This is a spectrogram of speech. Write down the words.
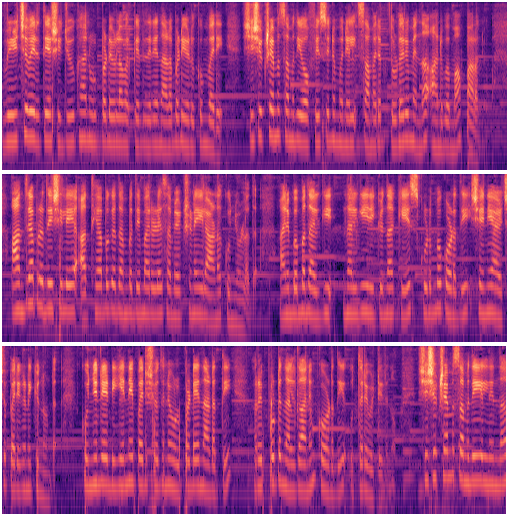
വീഴ്ച വരുത്തിയ ഷിജു ഖാൻ ഉൾപ്പെടെയുള്ളവർക്കെതിരെ നടപടിയെടുക്കും വരെ ശിശുക്ഷേമ സമിതി ഓഫീസിനു മുന്നിൽ സമരം തുടരുമെന്ന് അനുപമ പറഞ്ഞു. ആന്ധ്രാപ്രദേശിലെ അധ്യാപക ദമ്പതിമാരുടെ സംരക്ഷണയിലാണ് കുഞ്ഞുള്ളത്. അനുപമ നൽകി നൽകിയിരിക്കുന്ന കേസ് കുടുംബ കോടതി ശനിയാഴ്ച പരിഗണിക്കുന്നുണ്ട്. കുഞ്ഞിന്റെ ഡി എൻ എ പരിശോധന ഉൾപ്പെടെ നടത്തി റിപ്പോർട്ട് നൽകാനും കോടതി ഉത്തരവിട്ടിരുന്നു. ശിശുക്ഷേമ സമിതിയിൽ നിന്ന്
